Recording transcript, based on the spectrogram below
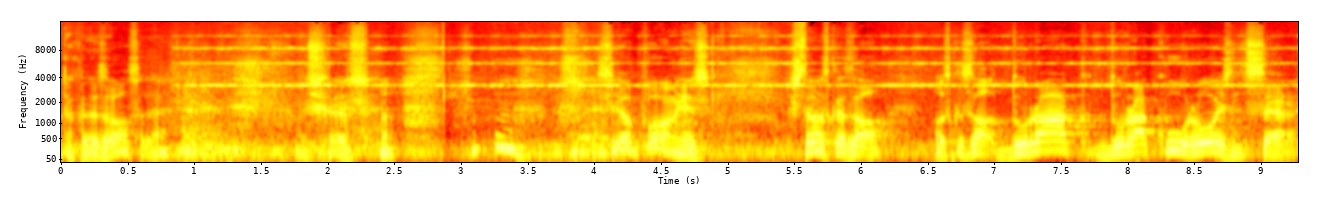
Так и назывался, да? Очень хорошо. Все помнишь. Что он сказал? Он сказал, дурак дураку рознь, сэр.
